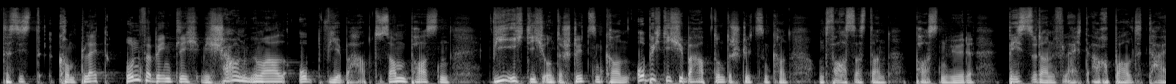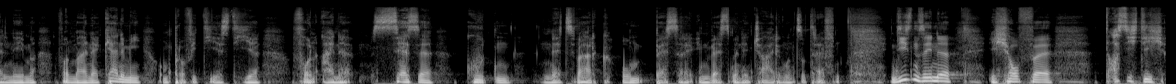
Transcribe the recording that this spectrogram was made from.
Das ist komplett unverbindlich. Wir schauen mal, ob wir überhaupt zusammenpassen, wie ich dich unterstützen kann, ob ich dich überhaupt unterstützen kann. Und falls das dann passen würde, bist du dann vielleicht auch bald Teilnehmer von meiner Academy und profitierst hier von einem sehr, sehr guten Netzwerk, um bessere Investmententscheidungen zu treffen. In diesem Sinne, ich hoffe, dass ich dich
